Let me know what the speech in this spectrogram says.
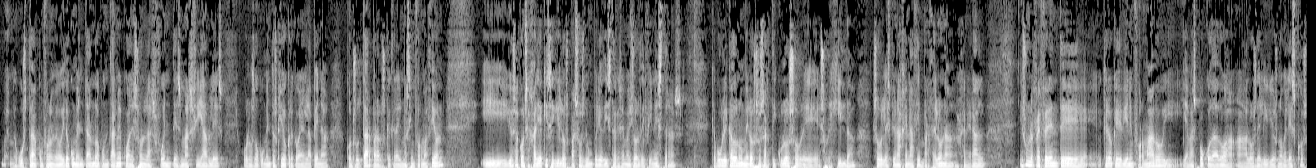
me gusta, conforme me voy documentando, apuntarme cuáles son las fuentes más fiables o los documentos que yo creo que valen la pena consultar para los que queráis más información. Y yo os aconsejaría aquí seguir los pasos de un periodista que se llama Jordi Finestras, que ha publicado numerosos artículos sobre, sobre Hilda, sobre el espionaje nazi en Barcelona en general. Es un referente, creo que bien informado y, además poco dado a, los delirios novelescos.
